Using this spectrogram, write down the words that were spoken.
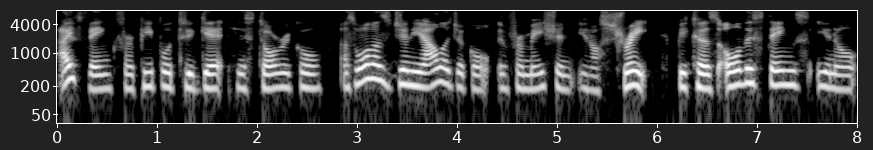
I think, for people to get historical as well as genealogical information, you know, straight because all these things, you know,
